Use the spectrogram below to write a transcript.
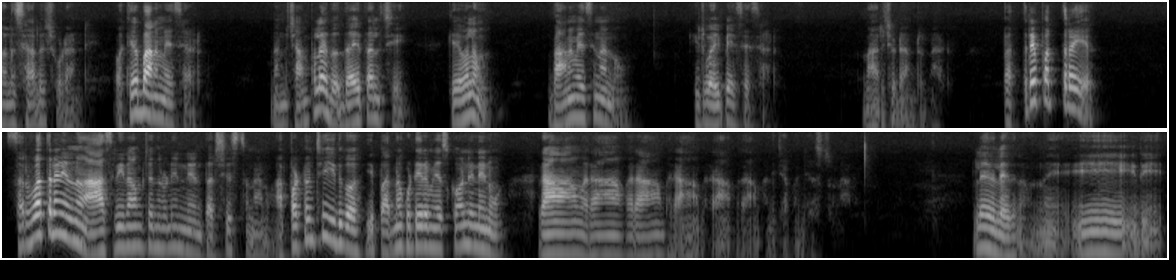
బలశాలు చూడండి. ఒకే బాణం వేశాడు. నన్ను చంపలేదు దయతలిచి. కేవలం బాణం వేసి నన్ను ఇటువైపు వేసేశాడు. మారిచుడు అంటున్నాడు. పత్రే పత్రయ సర్వత్రా నేను ఆ శ్రీరామచంద్రుడిని నేను దర్శిస్తున్నాను. అప్పటి నుంచి ఇదిగో ఈ పర్ణ కుటీరం వేసుకోండి నేను రామ రామ రామ రామ రామ రామ అని జపం చేస్తున్నాను. లేదు లేదు ఈ ఇది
